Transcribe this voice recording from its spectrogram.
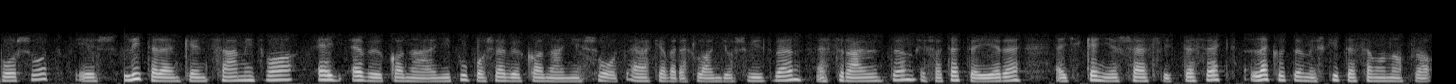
borsot, és literenként számítva egy evőkanálnyi, pupos evőkanálnyi sót elkeverek langyos vízben, ezt ráöntöm, és a tetejére egy kenyér serszlit teszek, lekötöm és kiteszem a napra,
